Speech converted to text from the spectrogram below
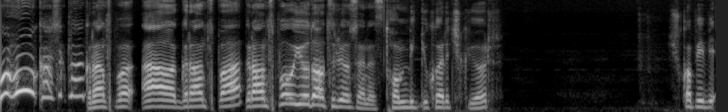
Woohoo kaçtık lan. Grandpa, aa Grandpa. Grandpa uyuyordu hatırlıyorsanız. Tombik yukarı çıkıyor. Şu kapıyı bir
